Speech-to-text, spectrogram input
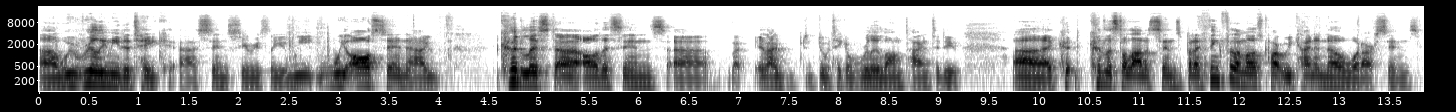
uh, we really need to take uh, sin seriously. We we all sin could list uh, all the sins, uh, but it, would take a really long time to do. Uh, could could list a lot of sins, but I think for the most part we kind of know what our sins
